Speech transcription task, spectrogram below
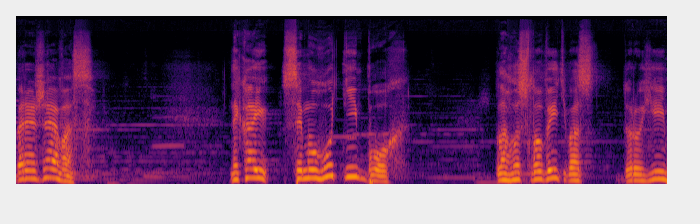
береже вас. Нехай всемогутній Бог благословить вас, дорогі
